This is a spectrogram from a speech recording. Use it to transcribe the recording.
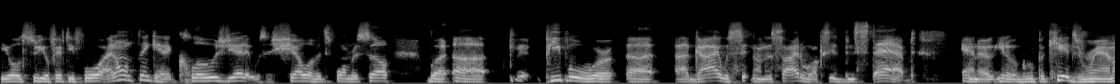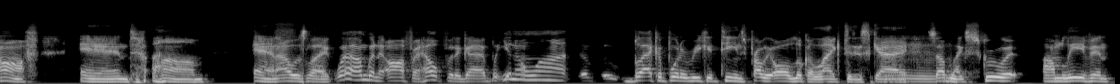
the old Studio 54. I don't think it had closed yet. It was a shell of its former self, but uh, p- people were. Uh, a guy was sitting on the sidewalks. He'd been stabbed, and a you know a group of kids ran off, and um and I was like, well, I'm going to offer help for the guy, but you know what? Black and Puerto Rican teens probably all look alike to this guy. Mm. So I'm like, screw it. I'm leaving.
